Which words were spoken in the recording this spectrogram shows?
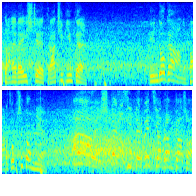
Udane wejście, traci piłkę. Gündogan, bardzo przytomnie. Ależ teraz interwencja bramkarza.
